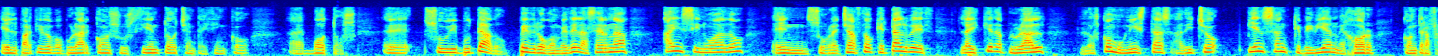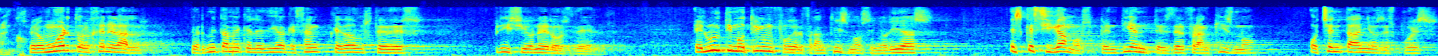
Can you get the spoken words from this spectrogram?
el Partido Popular con sus 185 eh, votos. Eh, su diputado, Pedro Gómez de la Serna, ha insinuado en su rechazo que tal vez la Izquierda Plural, los comunistas, ha dicho, piensan que vivían mejor contra Franco. Pero muerto el general, permítame que le diga que se han quedado ustedes prisioneros de él. El último triunfo del franquismo, señorías, es que sigamos pendientes del franquismo 80 años después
